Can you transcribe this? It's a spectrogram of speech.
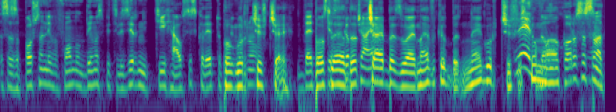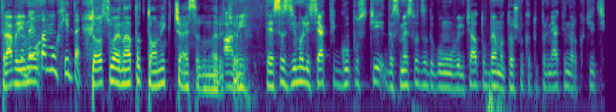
са започнали в Лондон да има специализирани tea houses, където примерно... По-горчив чай. После ти ядат чая. чай без лайна и викат, не е горчив, искам малко. хора са се натравили Къде му... са мухите? То с лайната тоник чай са го наричали. Ами, те са взимали всякакви глупости да смесват, за да го му увеличават обема, точно като при някакви наркотици.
